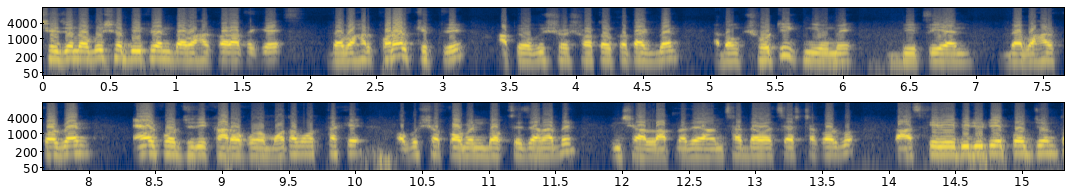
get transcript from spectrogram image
সেই জন্য অবশ্যই বিপিএন ব্যবহার করা থেকে, ব্যবহার করার ক্ষেত্রে আপনি অবশ্যই সতর্ক থাকবেন এবং সঠিক নিয়মে ভিপিএন ব্যবহার করবেন। এরপর যদি কারও কোনো মতামত থাকে, অবশ্যই কমেন্ট বক্সে জানাবেন। ইনশাআল্লাহ আপনাদের আনসার দেওয়ার চেষ্টা করব। তো আজকের এই ভিডিওটি পর্যন্ত।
